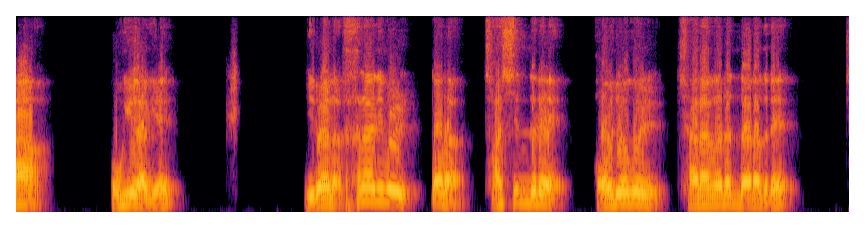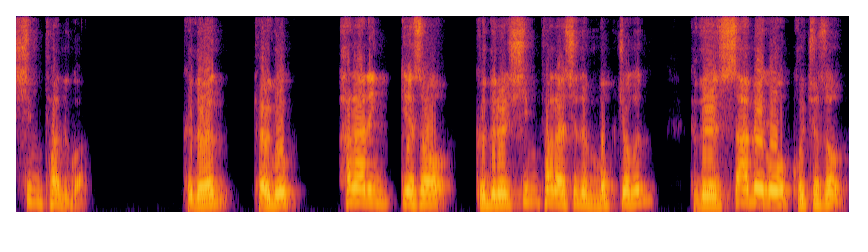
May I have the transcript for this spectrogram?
다 동일하게 이러한 하나님을 떠나 자신들의 번영을 자랑하는 나라들의 심판과 그들은 결국 하나님께서 그들을 심판하시는 목적은 그들을 싸매고 고쳐서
